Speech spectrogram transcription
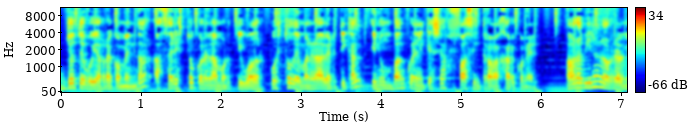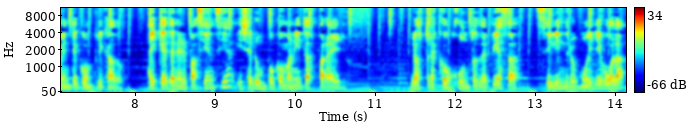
Yo te voy a recomendar hacer esto con el amortiguador puesto de manera vertical en un banco en el que sea fácil trabajar con él. Ahora viene lo realmente complicado. Hay que tener paciencia y ser un poco manitas para ello. Los tres conjuntos de piezas, cilindro, muelle y bola,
